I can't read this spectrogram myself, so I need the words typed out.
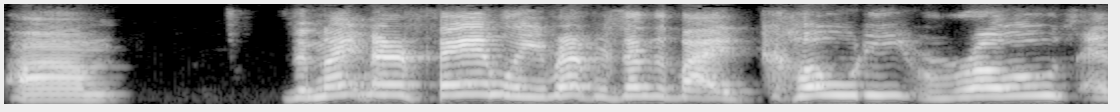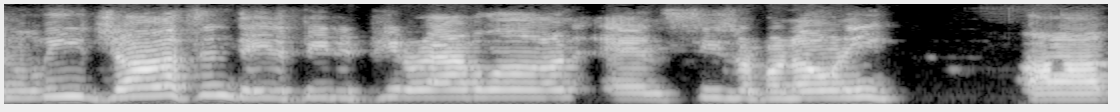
Um, the Nightmare Family, represented by Cody Rhodes and Lee Johnson, they defeated Peter Avalon and Cesar Bononi. Uh,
